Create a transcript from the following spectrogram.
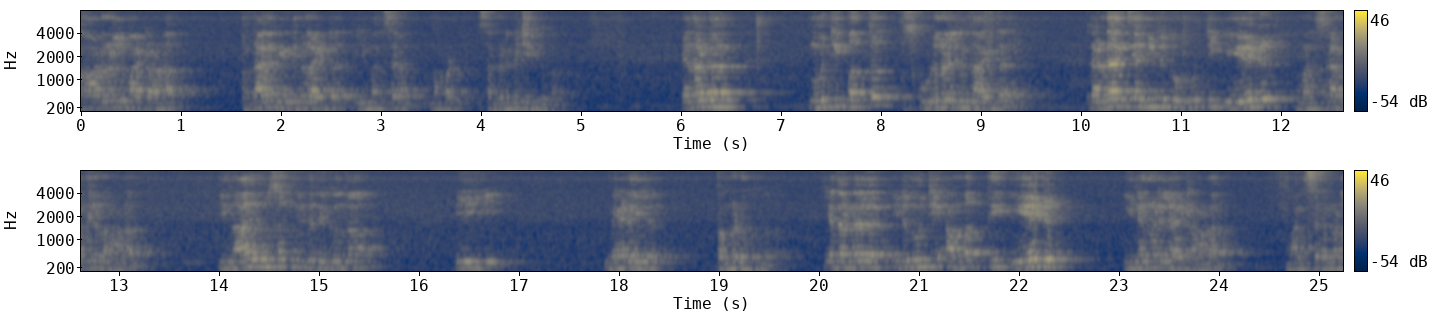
ഹാളുകളിലുമായിട്ടാണ് പ്രധാന വേദികളായിട്ട് ഈ മത്സരം നമ്മൾ സംഘടിപ്പിച്ചിരിക്കുന്നത്. ഏതാണ്ട് നൂറ്റി പത്ത് സ്കൂളുകളിൽ നിന്നായിട്ട് രണ്ടായിരത്തി അഞ്ഞൂറ്റി തൊണ്ണൂറ്റി ഏഴ് മത്സരാർത്ഥികളാണ് ഈ നാല് ദിവസം നീണ്ടു നിൽക്കുന്ന ഈ മേളയിൽ പങ്കെടുക്കുന്നത്. ഏതാണ്ട് ഇരുന്നൂറ്റി അമ്പത്തി ഏഴ് ഇനങ്ങളിലായിട്ടാണ് മത്സരങ്ങൾ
